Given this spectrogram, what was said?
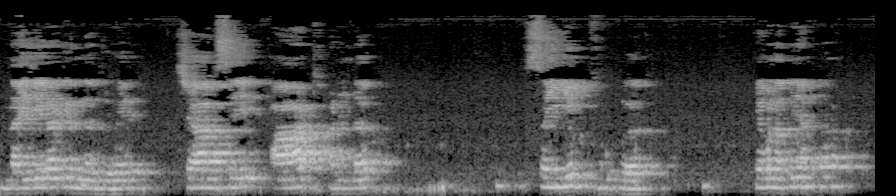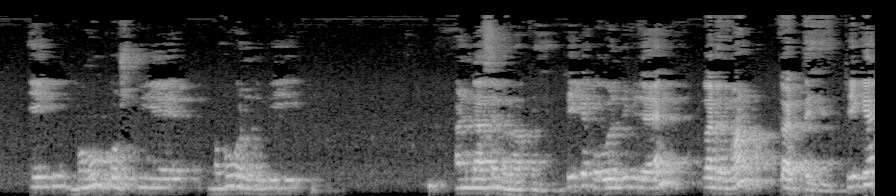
नाइजेरिया के अंदर जो है चार से आठ अंडक संयुक्त होकर क्या बनाते हैं आपका? एक बहुकोष्ठीय बहुअंडी अंडा से बनाते हैं। ठीक है? बहुअंडी जो है का निर्माण करते हैं। ठीक है?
